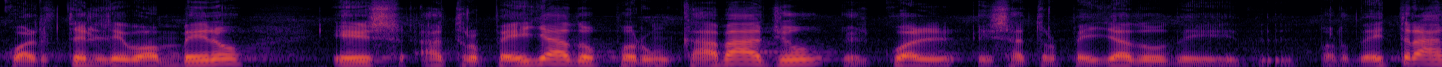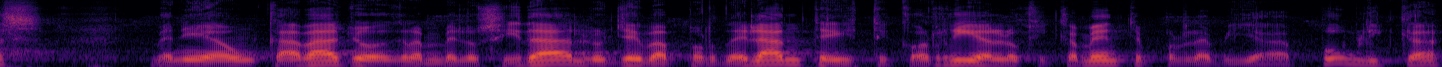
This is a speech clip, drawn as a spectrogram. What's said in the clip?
cuartel de bomberos, es atropellado por un caballo, el cual es atropellado por detrás, venía un caballo a gran velocidad, lo lleva por delante, este corría lógicamente por la vía pública,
